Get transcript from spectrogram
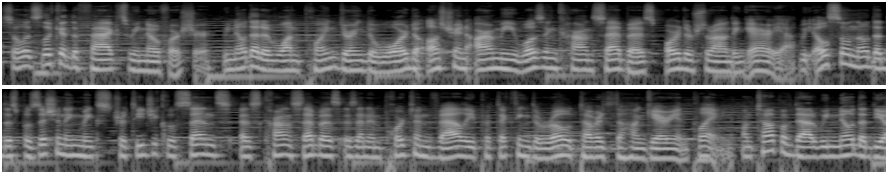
So let's look at the facts we know for sure. We know that at one point during the war the Austrian army was in Caransebeș or the surrounding area. We also know that this positioning makes strategical sense as Caransebeș is an important valley protecting the road towards the Hungarian plain. On top of that we know that the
